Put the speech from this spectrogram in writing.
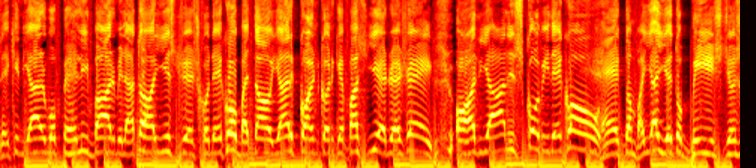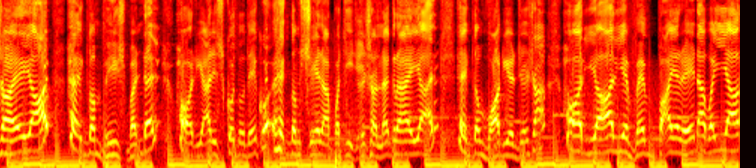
लेकिन यार, वो पहली बार मिला था, और इस ड्रेस को देखो, बताओ यार कौन कौन के पास ये ड्रेस है? और यार, इसको भी देखो। एकदम भैया, ये तो बीस जैसा है यार। एकदम बीस बंडल और यार, इसको तो देखो एकदम शेरापति जैसा लग रहा है यार। एकदम वॉरियर जैसा। और यार, ये वेम्पायर है ना भैया।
